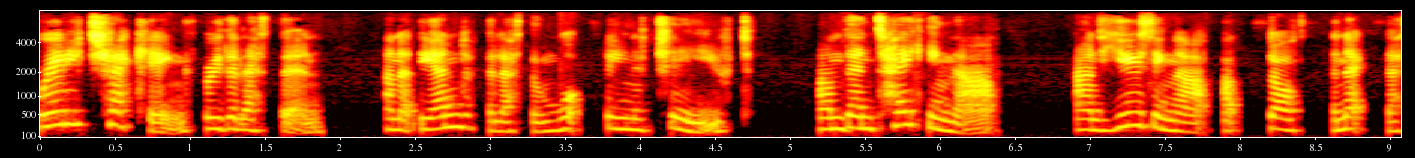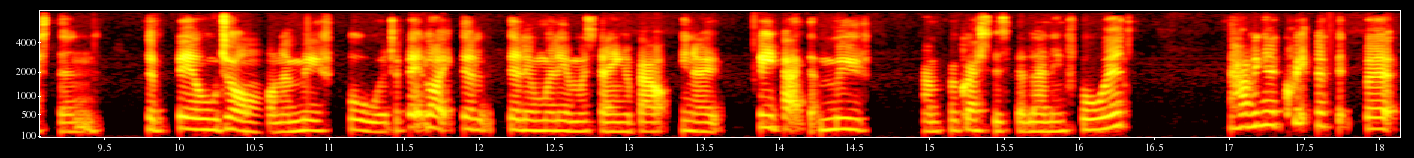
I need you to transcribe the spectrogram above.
really checking through the lesson and at the end of the lesson what's been achieved, and then taking that and using that at the start of the next lesson to build on and move forward. A bit like Dylan Wiliam was saying about, you know, feedback that moves and progresses the learning forward. Having a quick look at the book,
